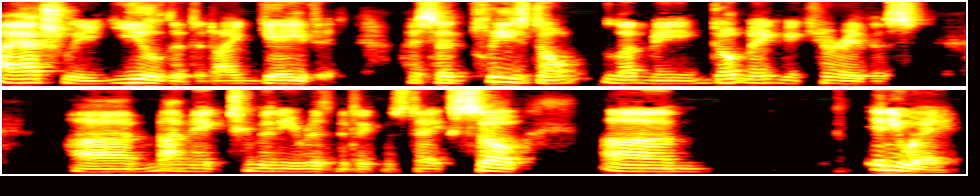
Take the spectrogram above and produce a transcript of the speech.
I actually yielded it. I gave it. I said, please don't let me. Don't make me carry this. Uh, I make too many arithmetic mistakes. So, um, anyway,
